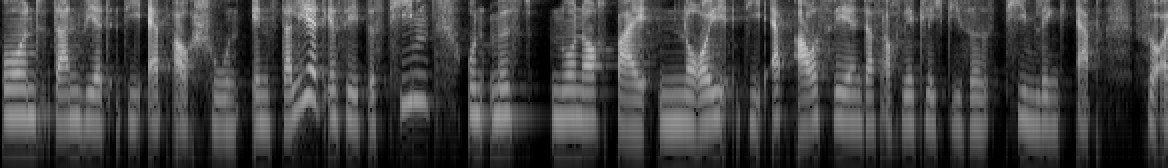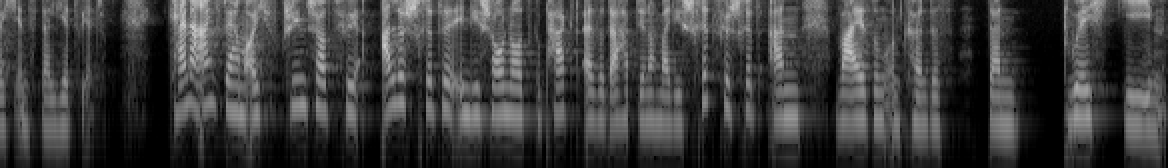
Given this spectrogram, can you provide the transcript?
und dann wird die App auch schon installiert. Ihr seht das Team und müsst nur noch bei neu die App auswählen, dass auch wirklich diese Teamlink App für euch installiert wird. Keine Angst, wir haben euch Screenshots für alle Schritte in die Show Notes gepackt. Also da habt ihr nochmal die Schritt für Schritt Anweisung und könnt es dann durchgehen.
